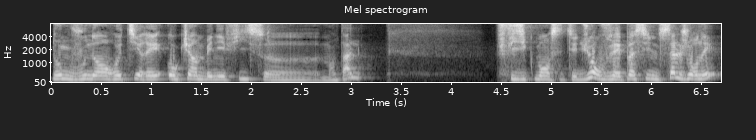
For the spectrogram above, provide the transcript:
donc vous n'en retirez aucun bénéfice euh, mental, Physiquement, c'était dur. Vous avez passé une sale journée.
